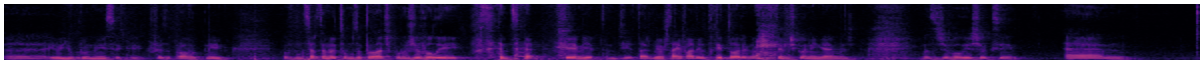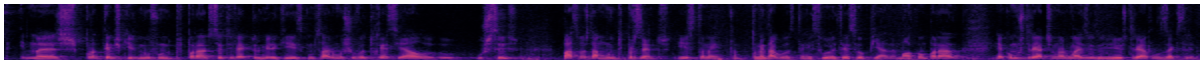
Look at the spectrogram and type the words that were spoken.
eh, eu e o Bruno Issa, que, fez a prova comigo, houve uma certa noite fomos acordados por um javali, portanto, fêmea, portanto, devia estar, devemos estar a invadir o território, não nos temos com ninguém, mas, mas o javali achou que sim. Ahm, Mas pronto, temos que ir no fundo preparados. Se eu tiver que dormir aqui, se começar uma chuva torrencial, os SES passam a estar muito presentes. E isso também, pronto, também dá gosto, tem a, sua, tem a sua piada. Mal comparado, é como os triatlos normais e os triatlos extreme.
